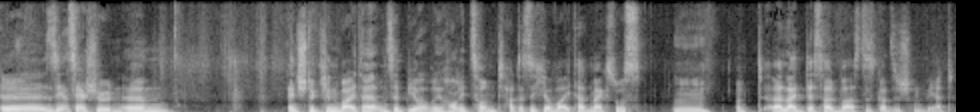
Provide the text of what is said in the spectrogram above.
Äh, sehr, sehr schön. Ähm, ein Stückchen weiter, unser Bierhorizont hat es sich erweitert, merkst du es? Mhm. Und allein deshalb war es das Ganze schon wert.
